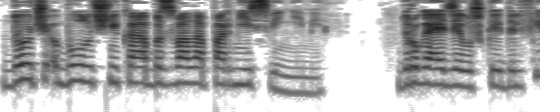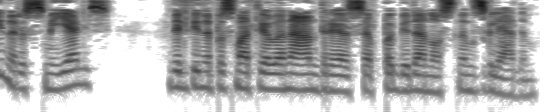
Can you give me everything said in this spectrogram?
Дочь булочника обозвала парней свиньями. Другая девушка и Дельфина рассмеялись. Дельфина посмотрела на Андреаса победоносным взглядом.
